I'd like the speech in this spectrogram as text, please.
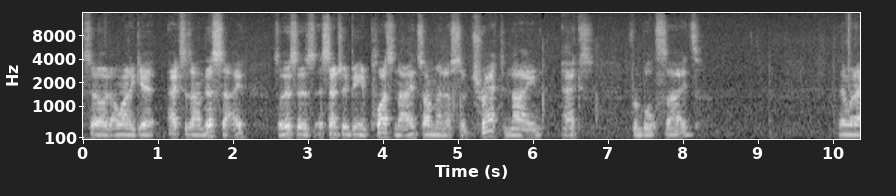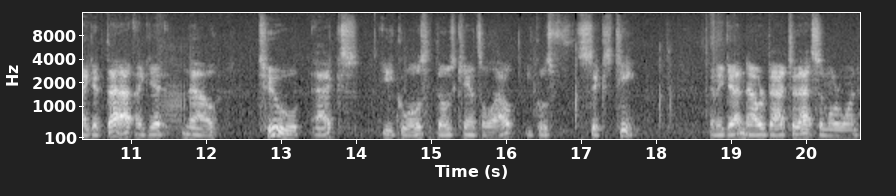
So I want to get x's on this side. So this is essentially being plus 9. So I'm going to subtract 9x from both sides. Then when I get that, I get now 2x equals, those cancel out, equals 16. And again, now we're back to that similar one.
